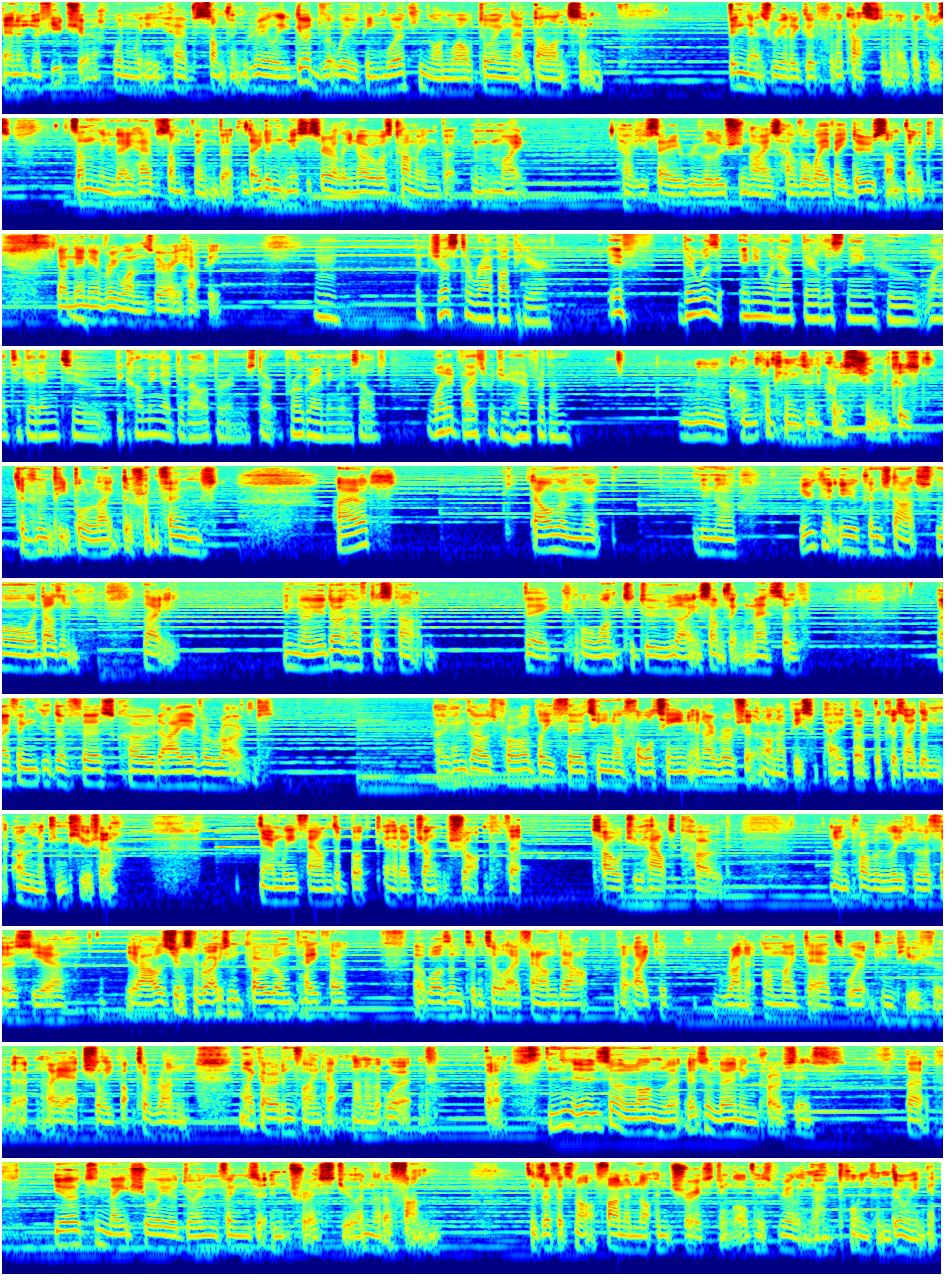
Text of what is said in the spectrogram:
And in the future, when we have something really good that we've been working on while doing that balancing, then that's really good for the customer because suddenly they have something that they didn't necessarily know was coming, but might, how do you say, revolutionize how the way they do something. And then everyone's very happy. Mm. Just to wrap up here, if there was anyone out there listening who wanted to get into becoming a developer and start programming themselves, what advice would you have for them? Ooh, complicated question because different people like different things. I would tell them that you know you can you can start small. It doesn't like you know you don't have to start big or want to do like something massive. I think the first code I ever wrote I think I was probably 13 or 14 and I wrote it on a piece of paper because I didn't own a computer. And we found a book at a junk shop that told you how to code. And probably for the first year, yeah, I was just writing code on paper. It wasn't until I found out that I could run it on my dad's work computer that I actually got to run my code and find out none of it worked. But it's a long le- it's a learning process. But you have to make sure you're doing things that interest you and that are fun. Because if it's not fun and not interesting well there's really no point in doing it.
